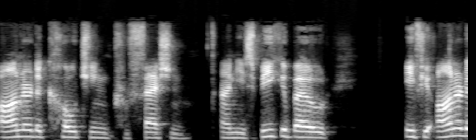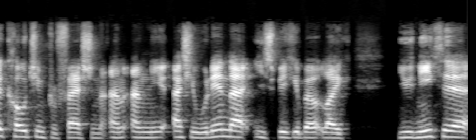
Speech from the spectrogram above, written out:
honor the coaching profession, and you speak about if you honor the coaching profession, and and you, actually within that you speak about like you need to uh,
